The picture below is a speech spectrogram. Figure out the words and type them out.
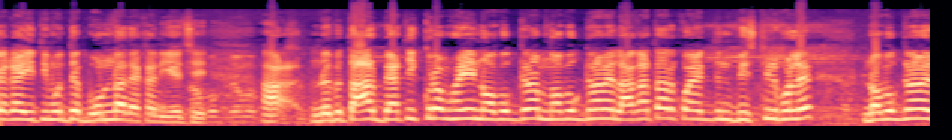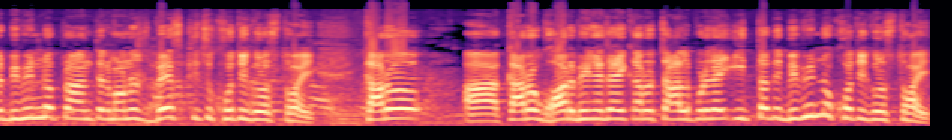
জায়গায় ইতিমধ্যে বন্যা দেখা দিয়েছে। আর তার ব্যতিক্রম হয়নি নবগ্রাম। নবগ্রামে লাগাতার কয়েকদিন বৃষ্টির ফলে নবগ্রামের বিভিন্ন প্রান্তের মানুষ বেশ কিছু ক্ষতিগ্রস্ত হয়। কারও কারও ঘর ভেঙে যায় কারও চাল পড়ে যায় ইত্যাদি বিভিন্ন ক্ষতিগ্রস্ত হয়।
